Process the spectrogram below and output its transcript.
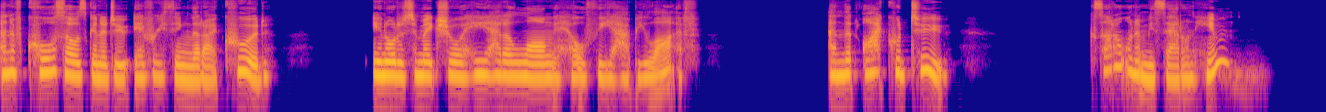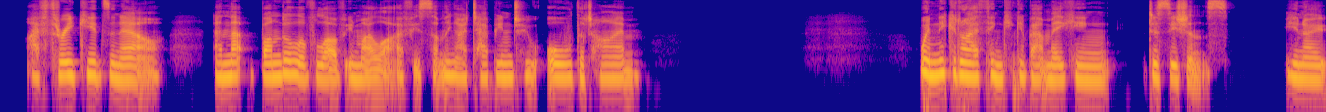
And of course, I was going to do everything that I could in order to make sure he had a long, healthy, happy life. and that I could too. Because I don't want to miss out on him. I have three kids now, and that bundle of love in my life is something I tap into all the time. When Nick and I are thinking about making decisions, you know,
